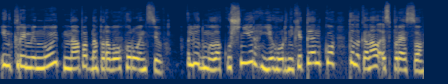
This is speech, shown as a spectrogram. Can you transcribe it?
інкримінують напад на правоохоронців. Людмила Кушнір, Єгор Нікітенко, телеканал Еспресо.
